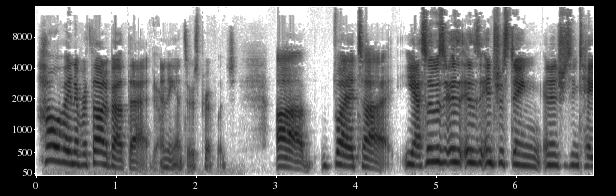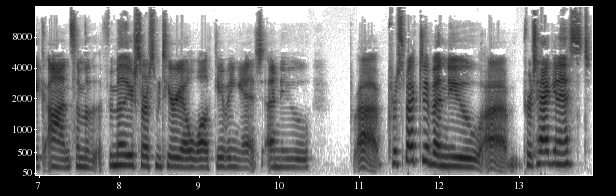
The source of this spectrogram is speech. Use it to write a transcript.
how have I never thought about that? Yeah. And the answer is privilege. Uh, but uh, yeah, so it was, it was it was interesting, an interesting take on some of the familiar source material while giving it a new uh, perspective, a new um, protagonist,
